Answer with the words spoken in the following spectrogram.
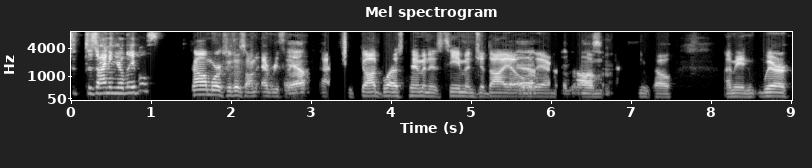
t- designing your labels? Tom works with us on everything. Yeah. God bless him and his team and Jediah yeah, over there. Awesome. Um, I mean, we're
